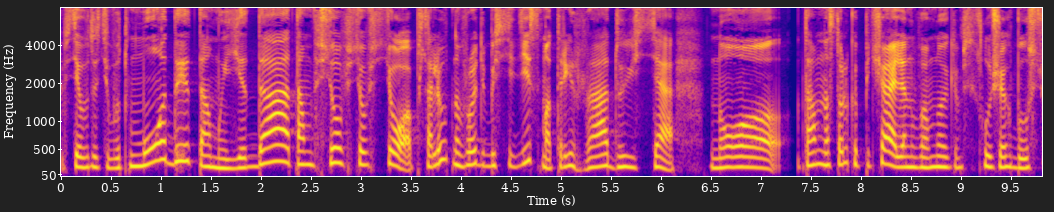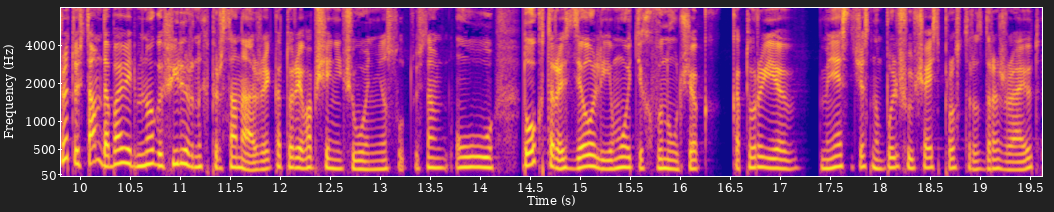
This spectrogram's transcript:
все вот эти вот моды, там и еда, там все-все-все. Абсолютно вроде бы сиди, смотри, радуйся. Но там настолько печален во многих случаях был сюжет, то есть там добавили много филлерных персонажей, которые вообще ничего не несут. То есть там у доктора сделали ему этих внучек, которые меня, если честно, большую часть просто раздражают.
